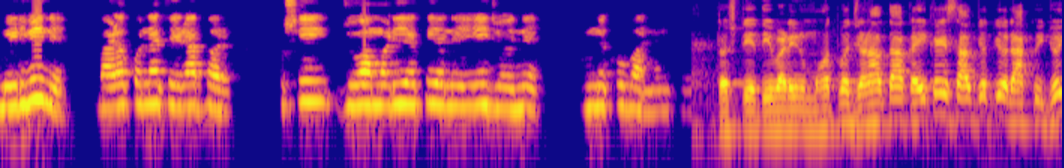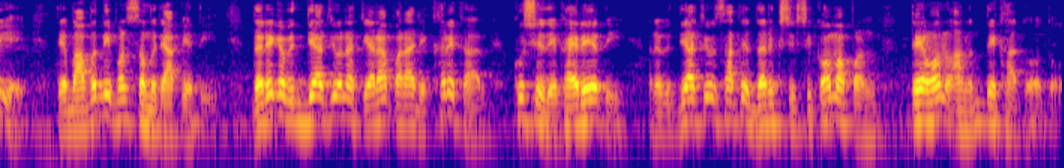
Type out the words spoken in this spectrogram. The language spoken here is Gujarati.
મેળવીને બાળકોના ચહેરા પર ખુશી જોવા મળી હતી અને એ જોઈને અમને ખૂબ આનંદ થયો. ટ્રસ્ટીએ દિવાળીનું મહત્વ જણાવતા કઈ કઈ સાવચેતીઓ રાખવી જોઈએ તે બાબતની પણ સમજ આપી હતી. દરેક વિદ્યાર્થીઓના ચહેરા પર આજે ખરેખર ખુશી દેખાઈ રહી હતી અને વિદ્યાર્થીઓ સાથે દરેક શિક્ષકોમાં પણ તહેવારનો આનંદ દેખાતો હતો.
